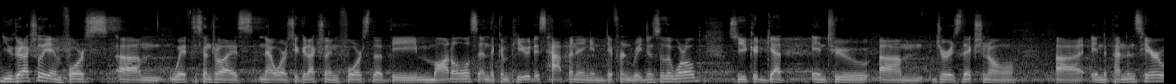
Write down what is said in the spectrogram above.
you could actually enforce, um, with decentralized networks, you could actually enforce that the models and the compute is happening in different regions of the world. So you could get into um, jurisdictional uh, independence here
